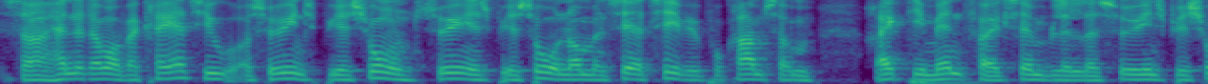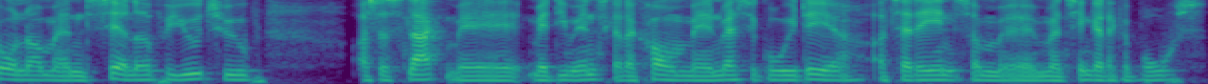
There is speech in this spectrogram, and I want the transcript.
så handler det om at være kreativ og søge inspiration. Søge inspiration, når man ser tv-program som Rigtige Mænd for eksempel, eller søge inspiration, når man ser noget på YouTube, og så snakke med, med de mennesker, der kommer med en masse gode idéer, og tage det ind, som øh, man tænker, der kan bruges.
